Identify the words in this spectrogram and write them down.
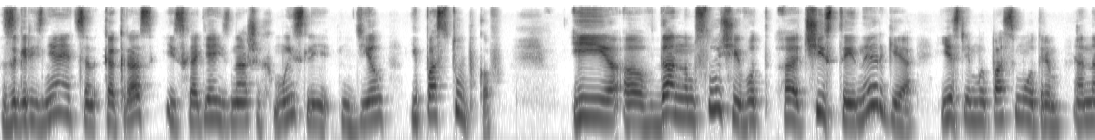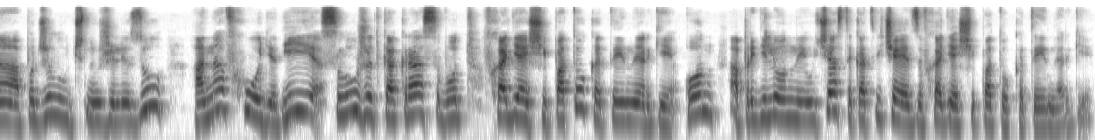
загрязняется как раз исходя из наших мыслей, дел и поступков. И э, в данном случае вот э, чистая энергия, если мы посмотрим на поджелудочную железу, она входит и служит как раз вот входящий поток этой энергии. Он определенный участок отвечает за входящий поток этой энергии.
